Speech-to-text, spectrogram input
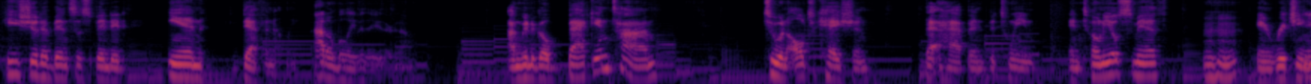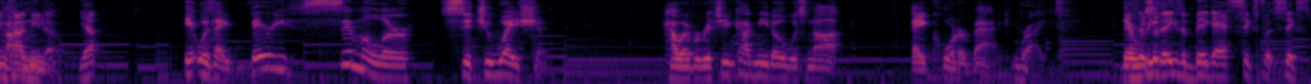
he should have been suspended indefinitely. I don't believe it either. No. I'm going to go back in time to an altercation that happened between Antonio Smith Mm-hmm. and Richie Incognito. Incognito. Yep. It was a very similar situation. However, Richie Incognito was not a quarterback. Right. There he's, was a, he's, a, a, he's a big ass six foot six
